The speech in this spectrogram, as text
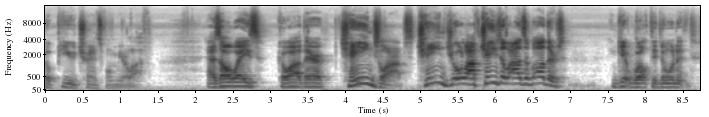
help you transform your life. As always, go out there, change lives, change your life, change the lives of others, and get wealthy doing it.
